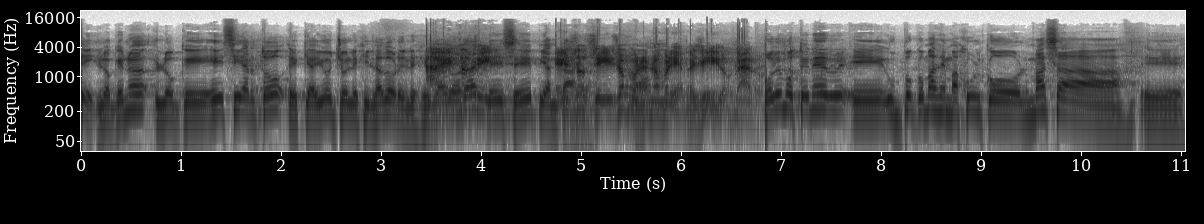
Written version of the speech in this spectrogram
Sí, lo que, no, lo que es cierto es que hay ocho legisladores, legisladoras ah, que se piantaron. Eso sí, eso por el nombre y apellido, claro. Podemos tener eh, un poco más de Majul con masa, eh,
